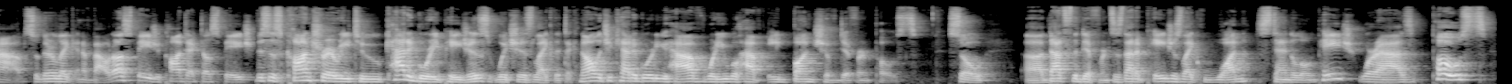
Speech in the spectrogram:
have. So they're like an about us page, a contact us page. This is contrary to category pages, which is like the technology category you have where you will have a bunch of different posts. So uh, that's the difference, is that a page is like one standalone page, whereas posts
